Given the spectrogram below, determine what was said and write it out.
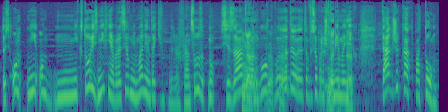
то есть он, не, он, никто из них не обратил внимания на таких, например, французов, ну, Сезанн, Да, Ван Гог, да, да. это, это все прошло Ну, это мимо да. них. Так же, как потом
